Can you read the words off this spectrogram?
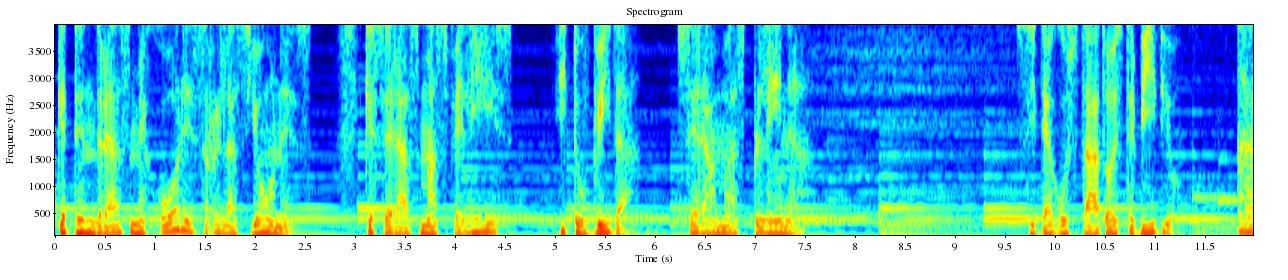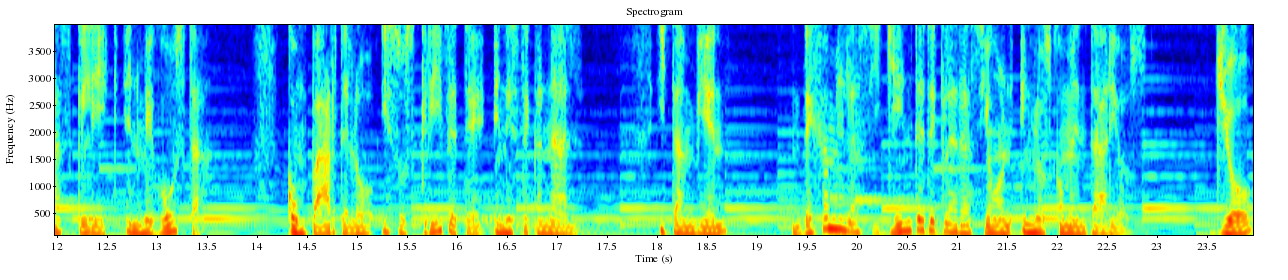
que tendrás mejores relaciones, que serás más feliz y tu vida será más plena. Si te ha gustado este vídeo, haz clic en me gusta compártelo y suscríbete en este canal. Y también déjame la siguiente declaración en los comentarios. Yo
